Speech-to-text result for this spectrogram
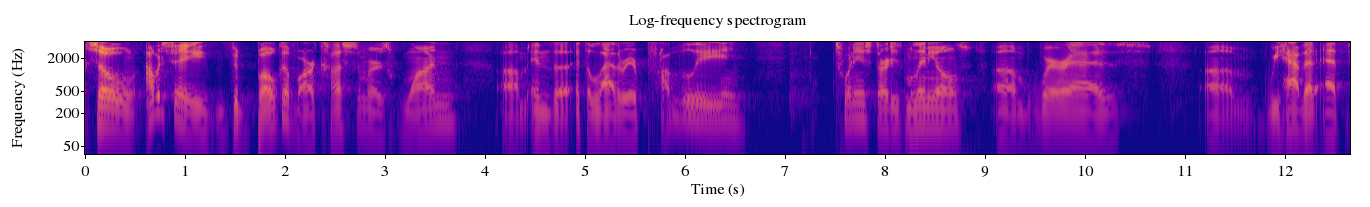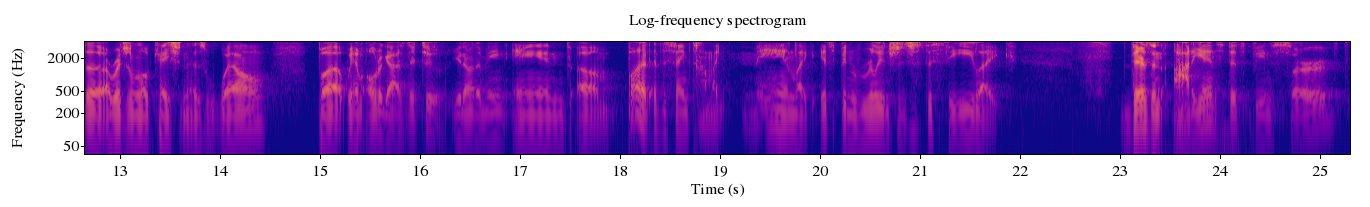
So I would say the bulk of our customers, one um, in the at the lathery, are probably twenties, thirties, millennials. Um, whereas um, we have that at the original location as well, but we have older guys there too. You know what I mean? And um, but at the same time, like man, like it's been really interesting just to see like there's an audience that's being served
